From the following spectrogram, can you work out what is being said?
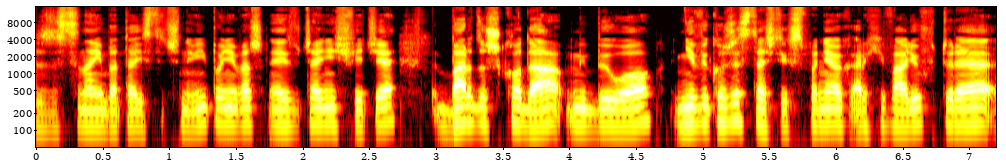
ze scenami batalistycznymi, ponieważ najzwyczajniej w świecie bardzo szkoda mi było nie wykorzystać tych wspaniałych archiwaliów, które,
